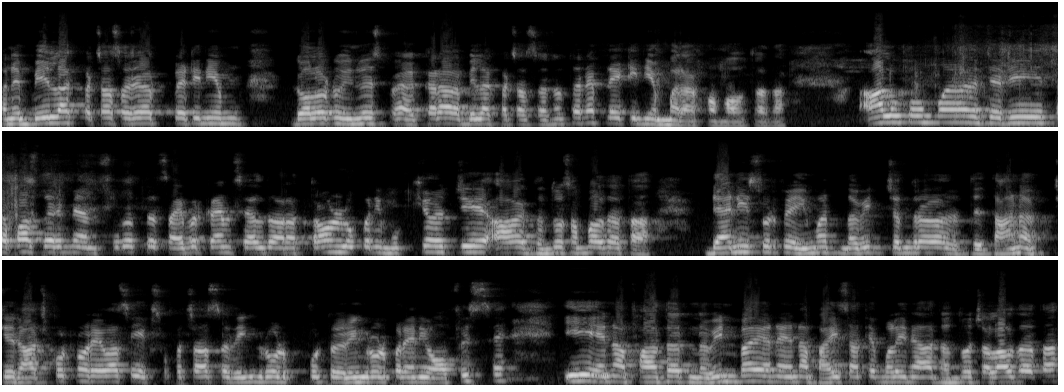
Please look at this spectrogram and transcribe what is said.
અને બે લાખ પચાસ હજાર પ્લેટિનિયમ ડોલરનું ઇન્વેસ્ટ કરાવે બે લાખ પચાસ હજારનું તો એને પ્લેટિનિયમમાં રાખવામાં આવતા હતા. આ લોકોમાં જે તપાસ દરમિયાન સુરત સાયબર ક્રાઇમ સેલ દ્વારા ત્રણ લોકોની મુખ્ય જે આ ધંધો સંભાળતા હતા, ડેનિસ ઉર્ફે હિંમત નવીનચંદ્ર ધાનક, જે રાજકોટનો રહેવાસી, એકસો પચાસ ring road foot, ring road પર એની ઓફિસ છે. એ એના ફાધર નવીનભાઈ અને એના ભાઈ સાથે મળીને આ ધંધો ચલાવતા હતા.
